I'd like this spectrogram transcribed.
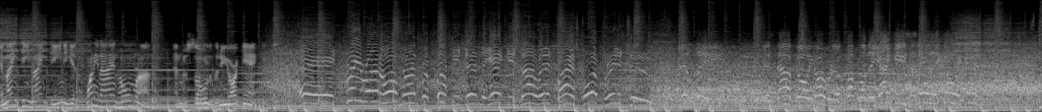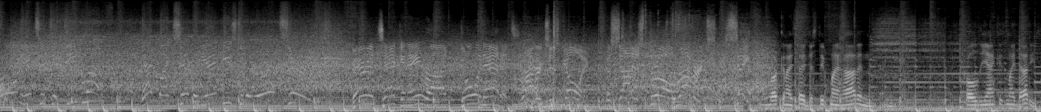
In 1919, he hit 29 home runs and was sold to the New York Yankees. A three-run home run for Buffington. The Yankees now lead it by a score of three to two. Bill Lee is now going over to a couple of the Yankees, and there they go again. hits it to deep left. That might send the Yankees to the World Series. Varitek and A-Rod going at it. Roberts is going. Posada's throw. Roberts safe. What can I say? Just tip my hat and, and call the Yankees my daddies.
